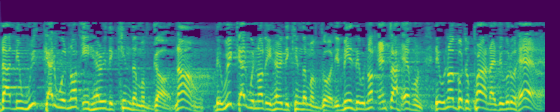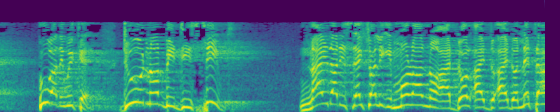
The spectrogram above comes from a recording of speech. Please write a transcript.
that the wicked will not inherit the kingdom of God? Now, the wicked will not inherit the kingdom of God. It means they will not enter heaven. They will not go to paradise. They will go to hell. Who are the wicked? Do not be deceived. Neither the sexually immoral, nor idol, idol, idolater,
